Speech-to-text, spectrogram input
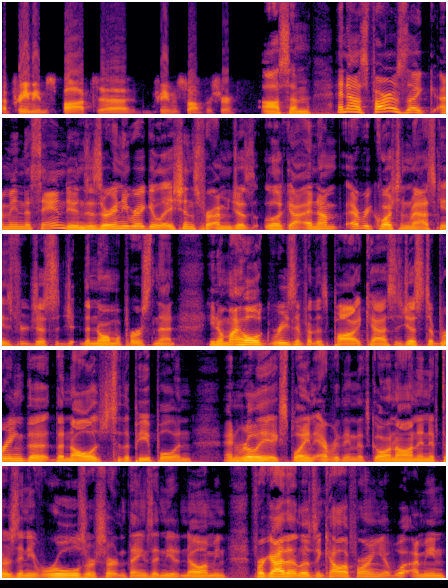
a premium spot, uh, premium spot for sure. Awesome. And now, as far as like, I mean, the sand dunes, is there any regulations for? I mean, just look, I, and I'm every question I'm asking is for just the normal person that you know. My whole reason for this podcast is just to bring the the knowledge to the people and and really explain everything that's going on and if there's any rules or certain things they need to know. I mean, for a guy that lives in California, what I mean,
